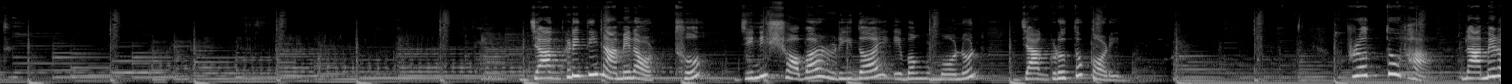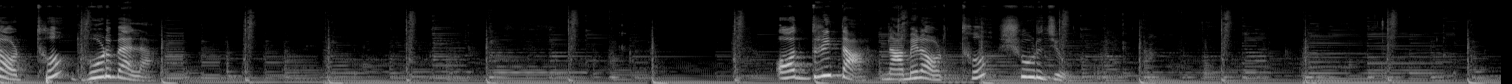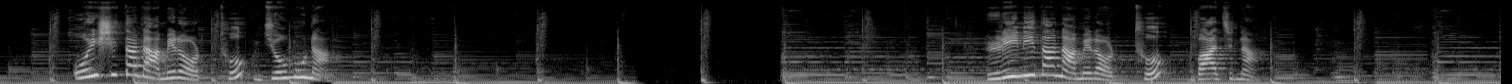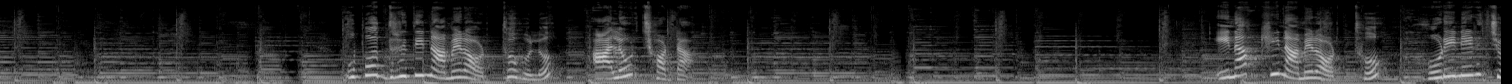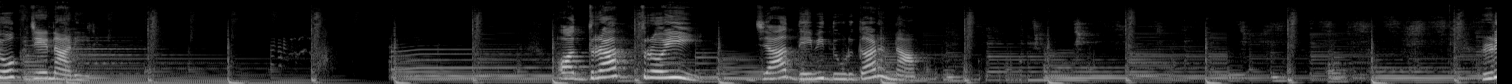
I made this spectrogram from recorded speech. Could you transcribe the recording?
জাগৃতি নামের অর্থ যিনি সবার হৃদয় এবং মনন জাগ্রত করেন। প্রত্যভা নামের অর্থ ভোরবেলা। অদ্রিতা নামের অর্থ সূর্য। ঐশিতা নামের অর্থ যমুনা। ঋণিতা নামের অর্থ বাজনা। উপধৃতি নামের অর্থ হল আলোর ছটা। এনাক্ষী নামের অর্থ হরিণের চোখ যে নারীর অদ্রাত্রয়ী, যা দেবী দুর্গার নাম।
